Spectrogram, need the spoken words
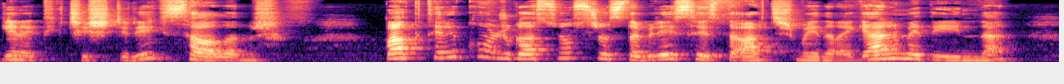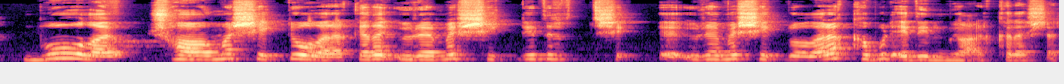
genetik çeşitlilik sağlanır. Bakteri konjugasyon sırasında birey sayısında artış meydana gelmediğinden bu olay çoğalma şekli olarak ya da üreme şeklidir e, üreme şekli olarak kabul edilmiyor arkadaşlar.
